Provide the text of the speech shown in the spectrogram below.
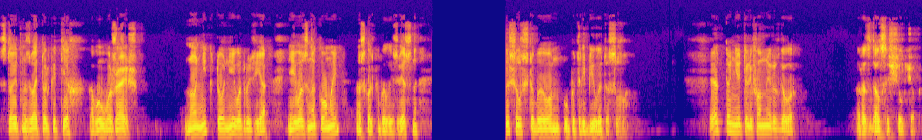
стоит называть только тех, кого уважаешь. Но никто, ни его друзья, ни его знакомые, насколько было известно, слышал, чтобы он употребил это слово. Это не телефонный разговор. Раздался щелчок.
